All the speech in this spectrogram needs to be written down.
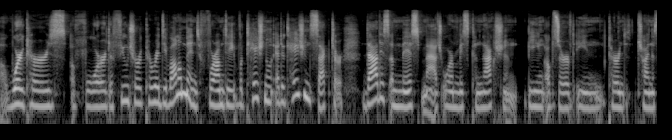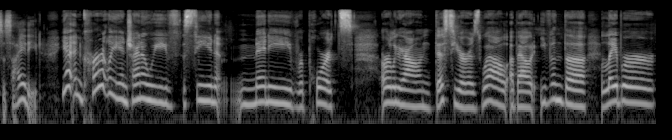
Uh, workers for the future career development from the vocational education sector. That is a mismatch or misconnection being observed in current China society. Yeah, and currently in China, we've seen many reports earlier on this year as well about even the labor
